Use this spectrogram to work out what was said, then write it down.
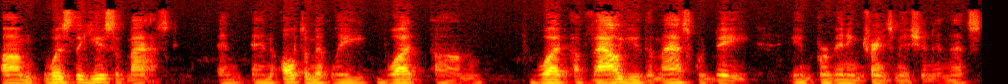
um, was the use of mask and and ultimately what um, what a value the mask would be in preventing transmission and that's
